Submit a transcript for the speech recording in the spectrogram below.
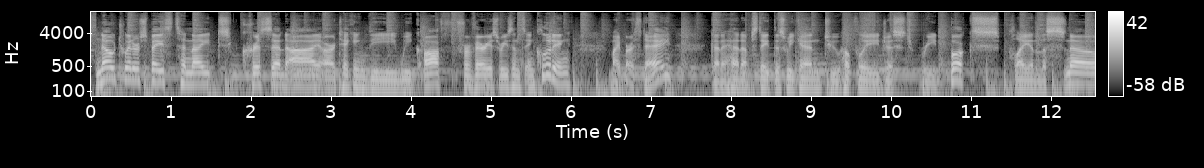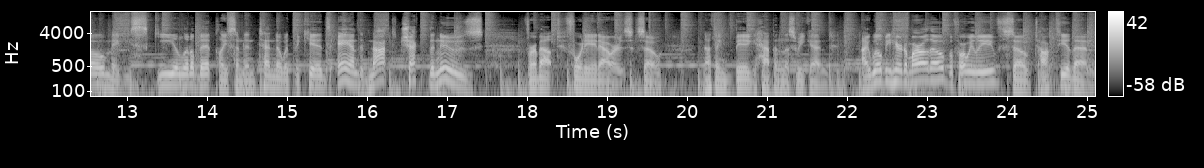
No Twitter space tonight. Chris and I are taking the week off for various reasons, including my birthday. Gonna head upstate this weekend to hopefully just read books, play in the snow, maybe ski a little bit, play some Nintendo with the kids, and not check the news for about 48 hours. So, nothing big happened this weekend. I will be here tomorrow, though, before we leave, so talk to you then.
